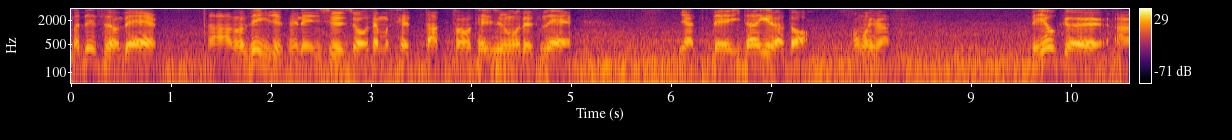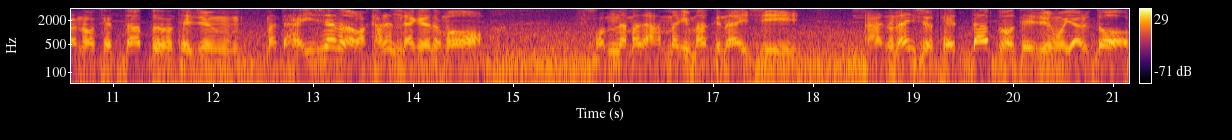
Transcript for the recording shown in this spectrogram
まあ、ですのであのぜひですね練習場でもセットアップの手順をですねやっていただければと思います。でよくあのセットアップの手順、まあ、大事なのは分かるんだけれどもそんなまだあんまりうまくないしあの何しろセットアップの手順をやると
